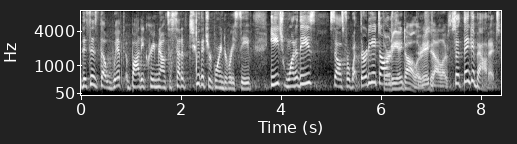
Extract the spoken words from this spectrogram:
This is the whipped body cream. Now, it's a set of two that you're going to receive. Each one of these sells for what, $38? Thirty-eight dollars. Thirty-eight dollars. So think about it.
